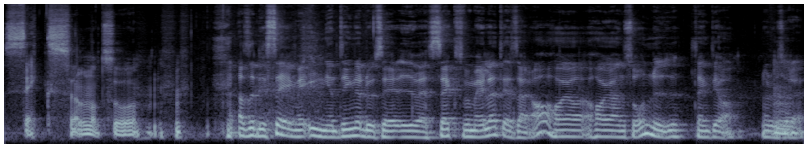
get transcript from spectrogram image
6 eller något så... Alltså det säger mig ingenting när du säger iOS 6. För mig lät det så här, ja har, jag, har jag en sån ny? Tänkte jag när du sa det.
